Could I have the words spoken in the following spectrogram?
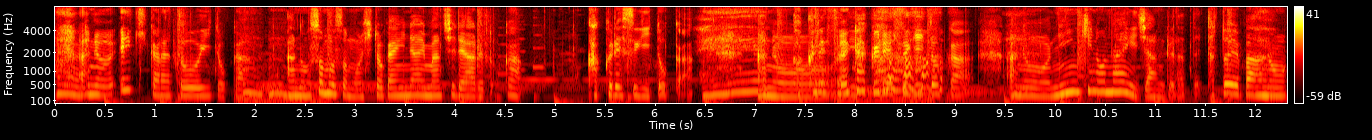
はい、あの駅から遠いとか、うんうん、あのそもそも人がいない街であるとか。隠れすぎとか、あの隠れすぎ。隠れすぎとか あの人気のないジャンルだったり例えば、はい、あの、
